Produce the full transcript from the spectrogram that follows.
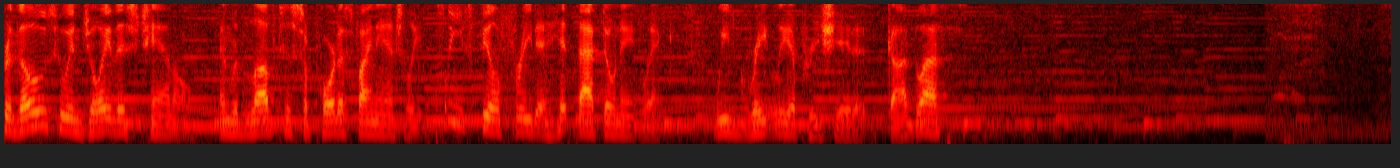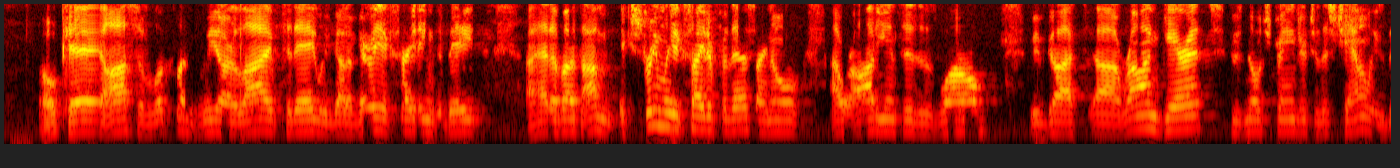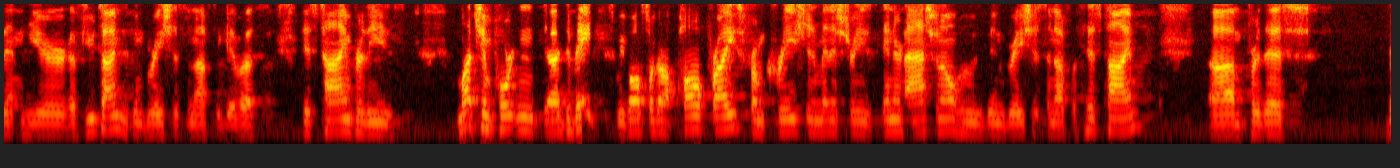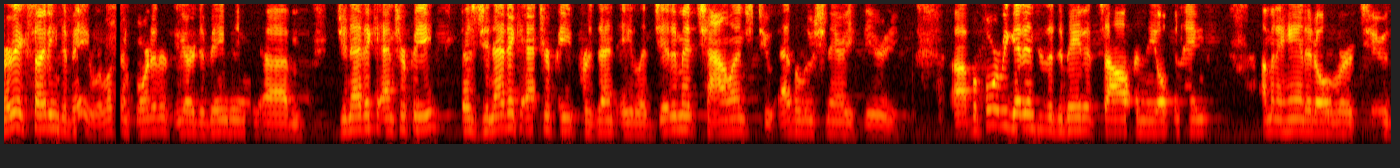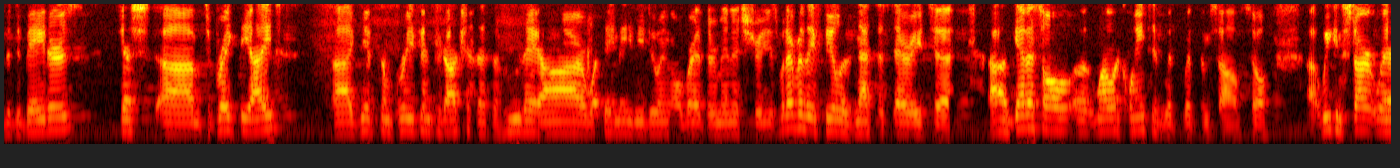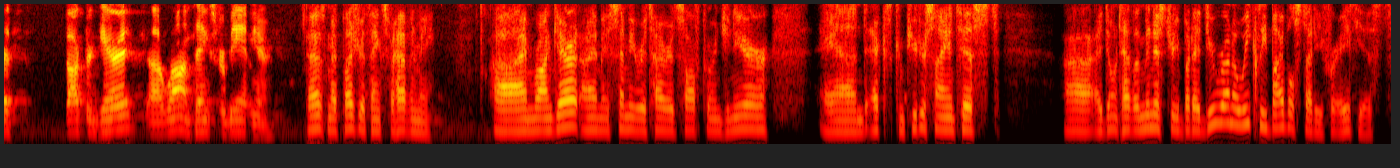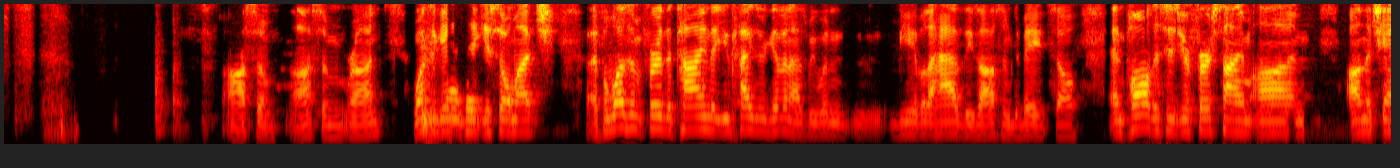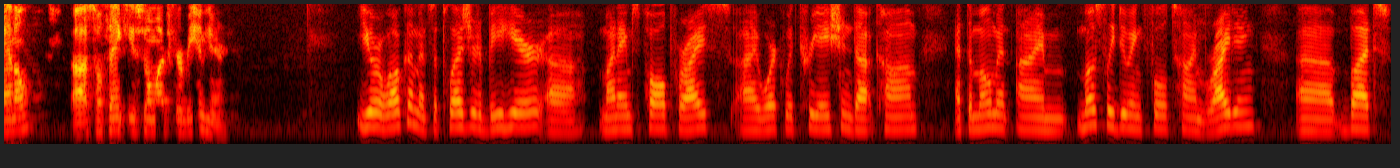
For those who enjoy this channel and would love to support us financially, please feel free to hit that donate link. We'd greatly appreciate it. God bless. Okay, awesome. Looks like we are live today. We've got a very exciting debate ahead of us. I'm extremely excited for this. I know our audience is as well. We've got uh, Ron Garret, who's no stranger to this channel. He's been here a few times. He's been gracious enough to give us his time for these much important uh, debates. We've also got Paul Price from Creation Ministries International, who's been gracious enough with his time um, for this very exciting debate. We're looking forward to this. We are debating um, genetic entropy. Does genetic entropy present a legitimate challenge to evolutionary theory? Uh, before we get into the debate itself and the opening, I'm going to hand it over to the debaters just um, to break the ice. Uh, give some brief introductions as to who they are, what they may be doing over at their ministries, whatever they feel is necessary to uh, get us all uh, well acquainted with, with themselves. So uh, we can start with Dr. Garret. Uh, Ron, thanks for being here. It's my pleasure. Thanks for having me. Uh, I'm Ron Garret. I'm a semi-retired software engineer and ex-computer scientist. Uh, I don't have a ministry, but I do run a weekly Bible study for atheists. Awesome. Awesome, Ron. Once again, thank you so much. If it wasn't for the time that you guys are giving us, we wouldn't be able to have these awesome debates. So, and Paul, this is your first time on on the channel. Uh, so thank you so much for being here. You are welcome. It's a pleasure to be here. Uh, my name's Paul Price. I work with creation.com. At the moment, I'm mostly doing full time writing, uh, but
